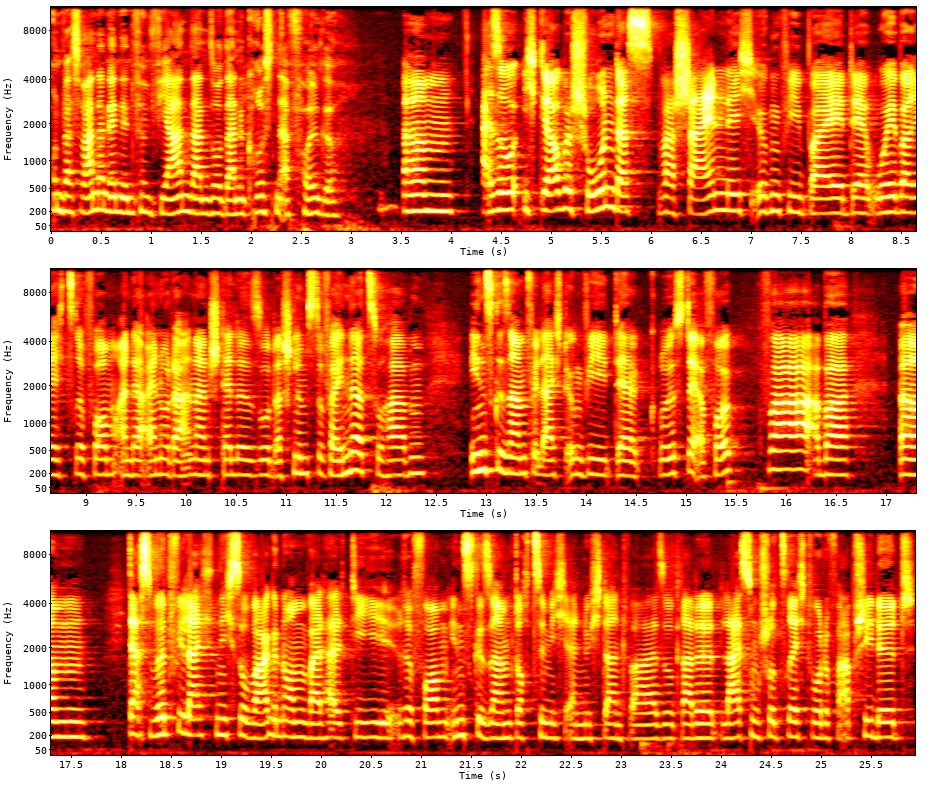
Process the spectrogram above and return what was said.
Und was waren denn in den fünf Jahren dann so deine größten Erfolge? Ähm, also ich glaube schon, dass wahrscheinlich irgendwie bei der Urheberrechtsreform an der einen oder anderen Stelle so das Schlimmste verhindert zu haben, insgesamt vielleicht irgendwie der größte Erfolg war, aber ähm, das wird vielleicht nicht so wahrgenommen, weil halt die Reform insgesamt doch ziemlich ernüchternd war. Also gerade Leistungsschutzrecht wurde verabschiedet,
